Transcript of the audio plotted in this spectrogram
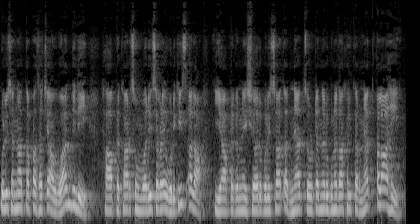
पोलिसांना तपासाचे आव्हान दिले. हा प्रकार सोमवारी सगळे उघडकीस आला. या प्रकरणी शहर पोलिसात अज्ञात चोरट्यांवर गुन्हा दाखल करण्यात आला आहे.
